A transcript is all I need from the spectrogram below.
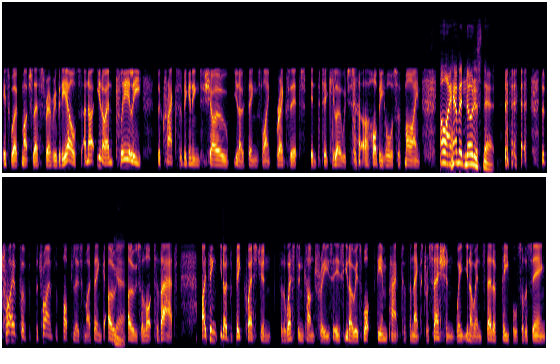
It's worked much less for everybody else. And uh, you know, and clearly the cracks are beginning to show. You know, things like Brexit in particular, which is a hobby horse of mine. Oh, I haven't noticed that. The triumph of the triumph of populism, I think, owes, yeah. owes a lot to that. I think you know the big question for the Western countries is you know is what's the impact of the next recession? Where you know instead of people sort of seeing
